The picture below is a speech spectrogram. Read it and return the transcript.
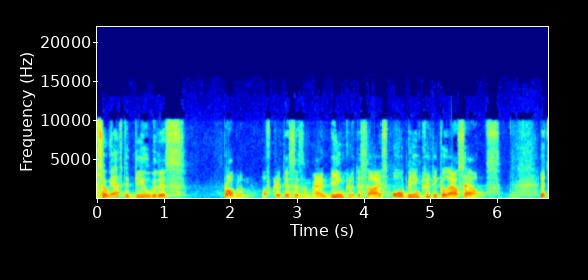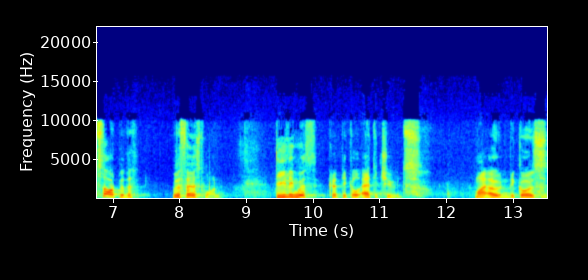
So we have to deal with this problem of criticism and being criticized or being critical ourselves. Let's start with the, with the first one dealing with critical attitudes, my own, because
